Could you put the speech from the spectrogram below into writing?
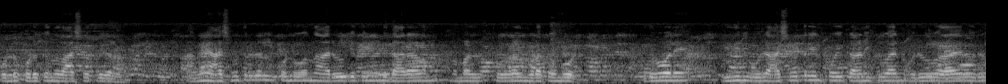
കൊണ്ടു കൊടുക്കുന്നത് ആശുപത്രികളാണ്. അങ്ങനെ ആശുപത്രികളിൽ കൊണ്ടുവന്ന ആരോഗ്യത്തിന് വേണ്ടി ധാരാളം നമ്മൾ തുകകൾ മുടക്കുമ്പോൾ ഇതുപോലെ ഇതിൽ ഒരു ആശുപത്രിയിൽ പോയി കാണിക്കുവാൻ ഒരു അതായത് ഒരു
